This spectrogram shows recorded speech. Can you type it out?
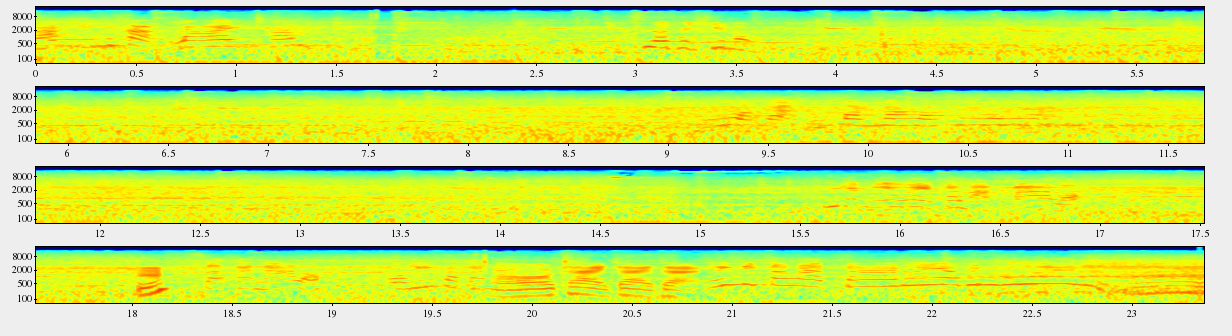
ร้านนี้ค่ะลายท่านเชื่อเธอชื่อเราดูว่ากะดูปันน่ารักจังเลยนี่อันนี้อะไรตลาดปลา อืมซากานะเหรอโอลิสากานะอ๋อใช่ใช่ใช่เฮ้ยมีตลาดปลาด้วยอะเพื่อนอืม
